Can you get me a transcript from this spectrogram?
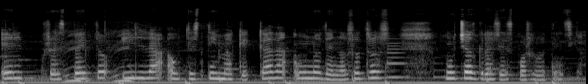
el respeto y la autoestima que cada uno de nosotros. Muchas gracias por su atención.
